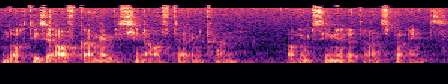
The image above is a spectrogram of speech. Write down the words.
und auch diese Aufgaben ein bisschen aufteilen kann, auch im Sinne der Transparenz.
